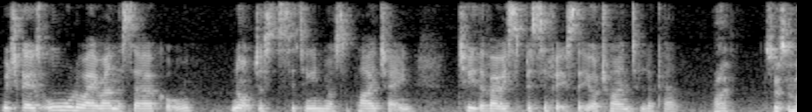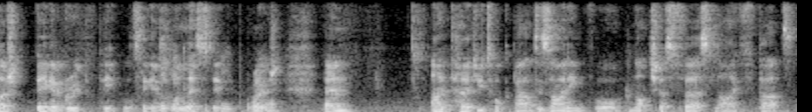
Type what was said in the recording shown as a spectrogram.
which goes all the way around the circle, not just sitting in your supply chain, to the very specifics that you're trying to look at. Right. So it's a much bigger group of people taking a holistic people, approach. Um, I've heard you talk about designing for not just first life, but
